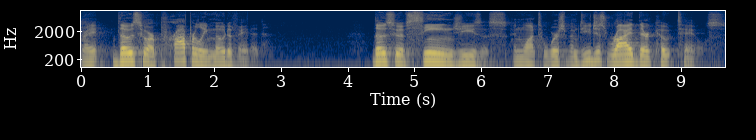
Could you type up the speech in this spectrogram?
Right? Those who are properly motivated those who have seen Jesus and want to worship him? Do you just ride their coattails?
